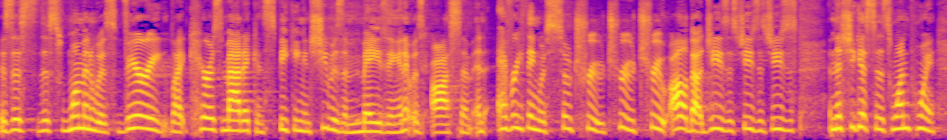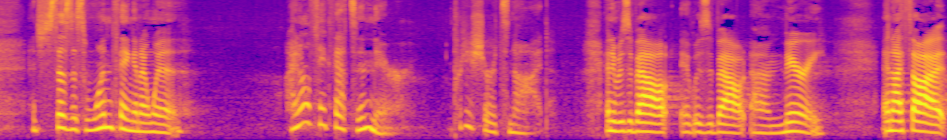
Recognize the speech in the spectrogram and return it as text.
Is this, this woman was very like charismatic and speaking and she was amazing and it was awesome and everything was so true, true, true, all about Jesus, Jesus, Jesus. And then she gets to this one point and she says this one thing and I went, I don't think that's in there pretty sure it's not. And it was about, it was about um, Mary. And I thought,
